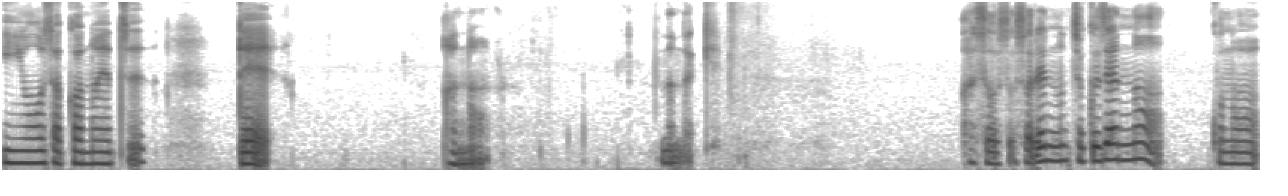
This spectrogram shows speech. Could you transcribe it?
in 大阪のやつであのなんだっけ。あそうそうそれの直前のこの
